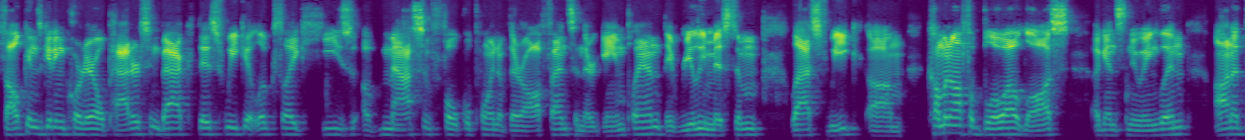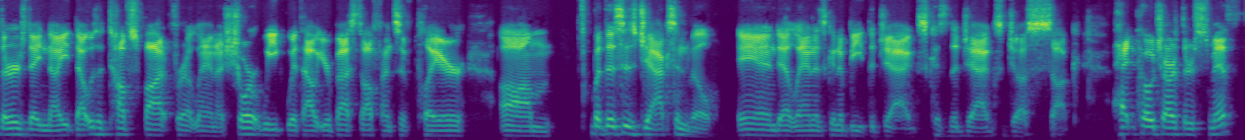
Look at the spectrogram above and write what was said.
Falcons getting Cordarrelle Patterson back this week. It looks like he's a massive focal point of their offense and their game plan. They really missed him last week. Um, coming off a blowout loss against New England on a Thursday night, that was a tough spot for Atlanta. Short week without your best offensive player. Um, but this is Jacksonville, and Atlanta's going to beat the Jags because the Jags just suck. Head coach Arthur Smith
